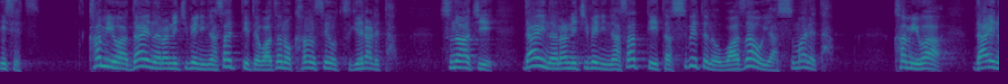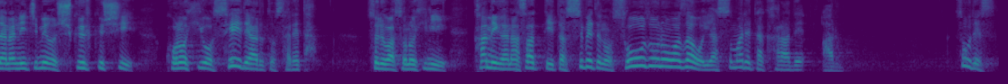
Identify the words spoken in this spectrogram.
2節。神は第7日目になさっていた技の完成を告げられた。すなわち第7日目になさっていた全ての技を休まれた。神は第7日目を祝福しこの日を聖であるとされた。それはその日に神がなさっていた全ての創造の技を休まれたからである。そうです。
